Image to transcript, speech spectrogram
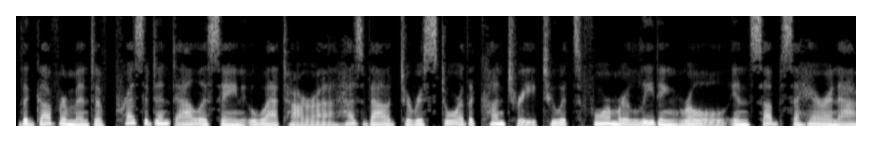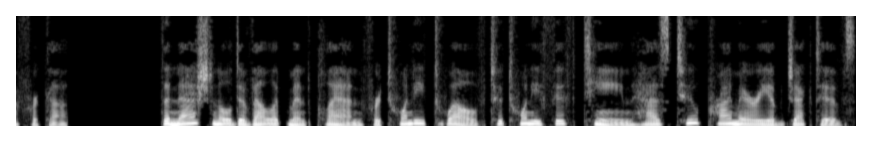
the government of President Alassane Ouattara has vowed to restore the country to its former leading role in sub-Saharan Africa. The National Development Plan for 2012 to 2015 has two primary objectives:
